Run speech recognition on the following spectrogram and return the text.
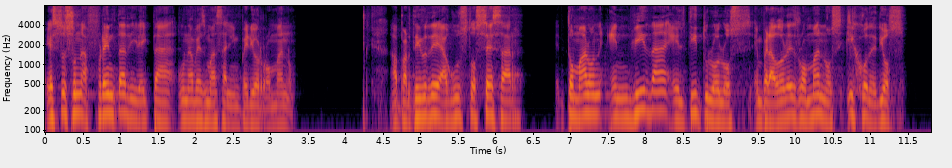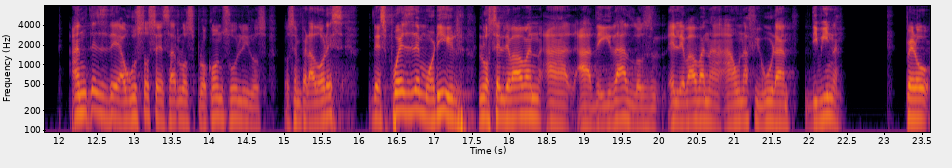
esto es una afrenta directa una vez más al imperio romano. a partir de Augusto César, tomaron en vida el título los emperadores romanos, hijo de Dios. Antes de Augusto César, los procónsul y los, los emperadores, después de morir, los elevaban a, deidad, los elevaban a, una figura divina. Pero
